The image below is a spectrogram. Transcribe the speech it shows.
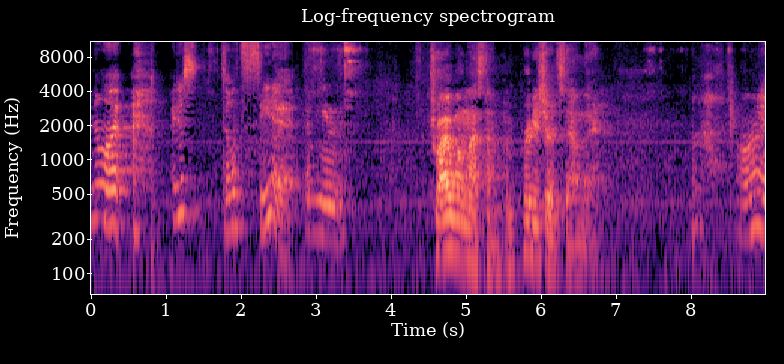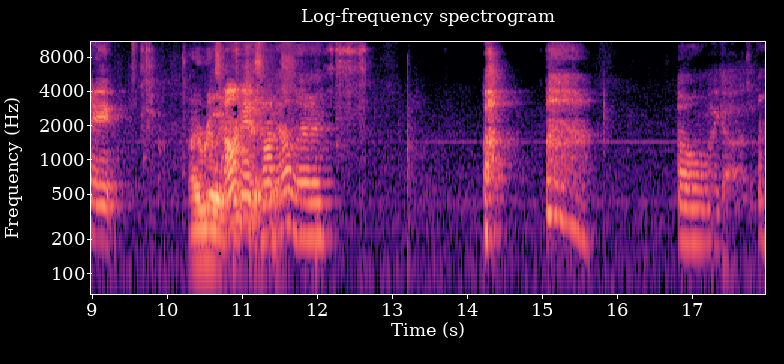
You know what? I just don't see it. I mean, Try one last time. I'm pretty sure it's down there. all right. I really Tell me appreciate it's not down there. Oh my god.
